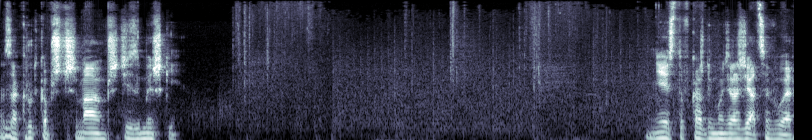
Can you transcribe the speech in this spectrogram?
Za krótko przytrzymałem przycisk myszki. Nie jest to w każdym bądź razie ACWR.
